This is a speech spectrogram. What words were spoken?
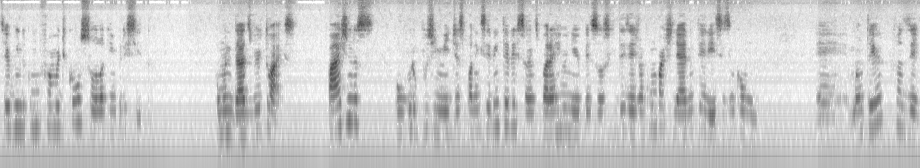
servindo como forma de consolo a quem precisa. Comunidades virtuais. Páginas ou grupos de mídias podem ser interessantes para reunir pessoas que desejam compartilhar interesses em comum. É, manter, fazer,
